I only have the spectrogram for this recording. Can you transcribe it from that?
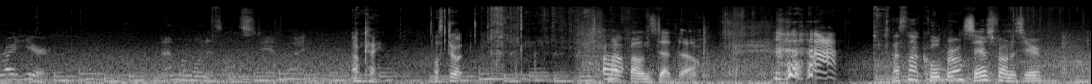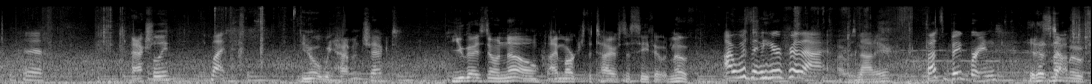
We're right here. 911 is on standby. Okay, let's do it. My oh. phone's dead though. That's not cool, bro. Sam's phone is here. Yeah. Actually, What? you know what we haven't checked? you guys don't know, I marked the tires to see if it would move. I wasn't here for that. I was not here. That's big brain. It has not moved.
